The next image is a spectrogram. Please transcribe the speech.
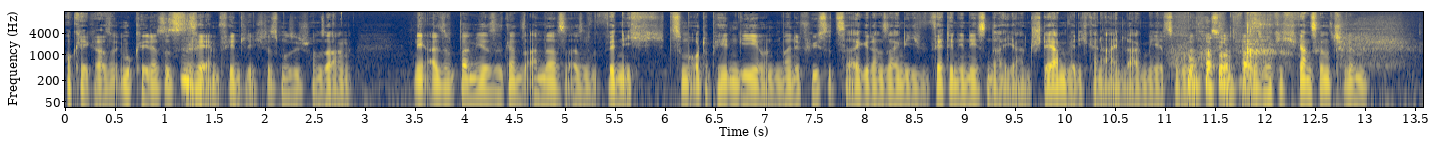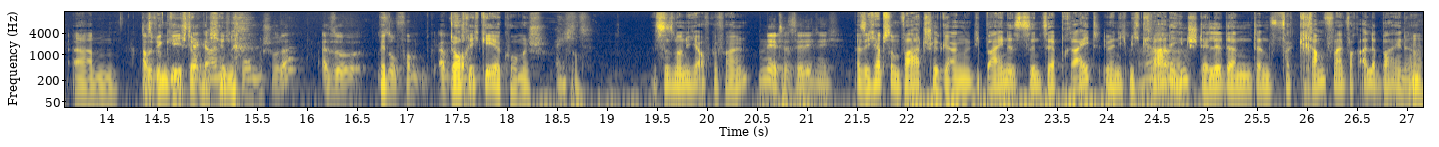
Okay, krass. Okay, das ist hm. sehr empfindlich, das muss ich schon sagen. Nee, also bei mir ist es ganz anders. Also wenn ich zum Orthopäden gehe und meine Füße zeige, dann sagen die, ich werde in den nächsten drei Jahren sterben, wenn ich keine Einlagen mehr jetzt hole. Also wirklich ganz, ganz schlimm. Ähm, deswegen gehe ich doch nicht hin. komisch, oder? Also so vom. Äh, doch, vom ich gehe komisch. Echt? Ist das noch nicht aufgefallen? Nee, tatsächlich nicht. Also ich habe so einen Watschelgang und die Beine sind sehr breit. Wenn ich mich ah. gerade hinstelle, dann, dann verkrampfen einfach alle Beine. Mhm.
